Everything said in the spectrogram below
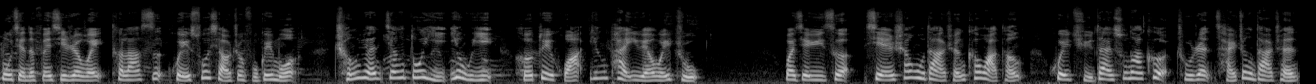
目前的分析认为，特拉斯会缩小政府规模，成员将多以右翼和对华鹰派议员为主。外界预测，现商务大臣科瓦滕会取代苏纳克出任财政大臣，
